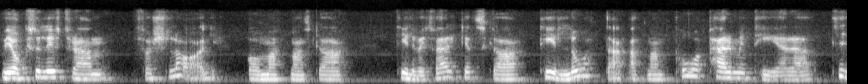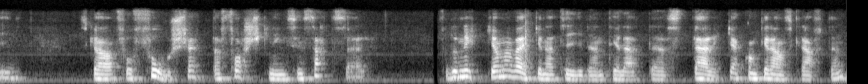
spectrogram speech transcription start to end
Vi har också lyft fram förslag om att man ska Tillväxtverket ska tillåta att man på permitterad tid ska få fortsätta forskningsinsatser. För då nyttjar man verkligen den här tiden till att eh, stärka konkurrenskraften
